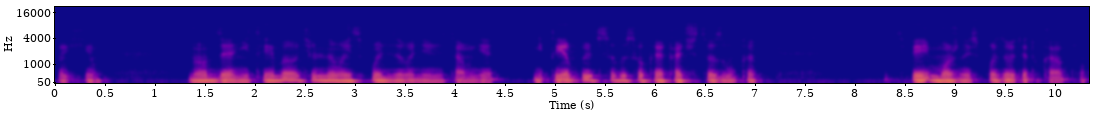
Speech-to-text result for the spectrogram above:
плохим. Но для нетребовательного использования, там где не требуется высокое качество звука, теперь можно использовать эту карту.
